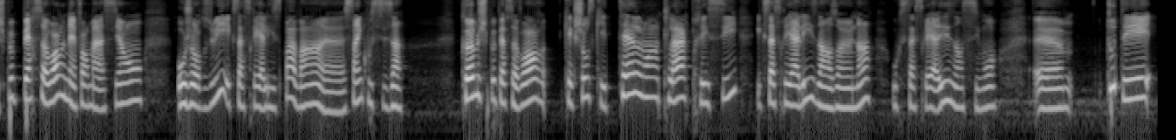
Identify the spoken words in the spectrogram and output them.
je peux percevoir une information aujourd'hui et que ça se réalise pas avant euh, cinq ou six ans. Comme je peux percevoir quelque chose qui est tellement clair, précis et que ça se réalise dans un an ou que ça se réalise dans six mois. Euh, tout est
